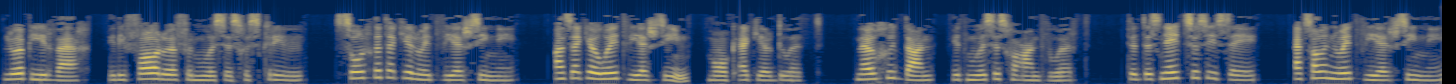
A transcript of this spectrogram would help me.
Loop hier weg, het die Faroe vir Mooses geskreeuw, Zorg dat ik je nooit weer sien nie. Als ik jou ooit weer zien, maak ik jou dood. Nou goed dan, het Mooses geantwoord. Dit is net soos hy sê, ek sal nooit weer zien nie.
